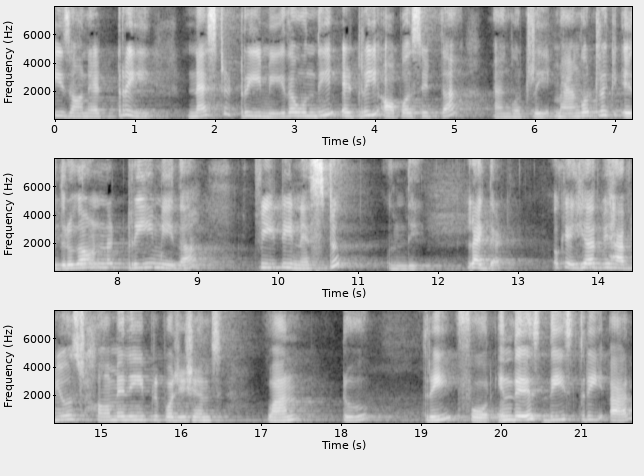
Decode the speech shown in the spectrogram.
is on a tree నెస్ట్ ట్రీ మీద ఉంది ఎ ట్రీ ఆపోజిట్ ద మ్యాంగో ట్రీ మ్యాంగో ట్రీకి ఎదురుగా ఉన్న ట్రీ మీద ట్వీటీ నెస్ట్ ఉంది లైక్ దట్ ఓకే హియర్ వీ హ్యావ్ యూస్డ్ హౌ మెనీ ప్రిపోజిషన్స్ వన్ టూ త్రీ ఫోర్ ఇన్ దిస్ దీస్ త్రీ ఆర్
